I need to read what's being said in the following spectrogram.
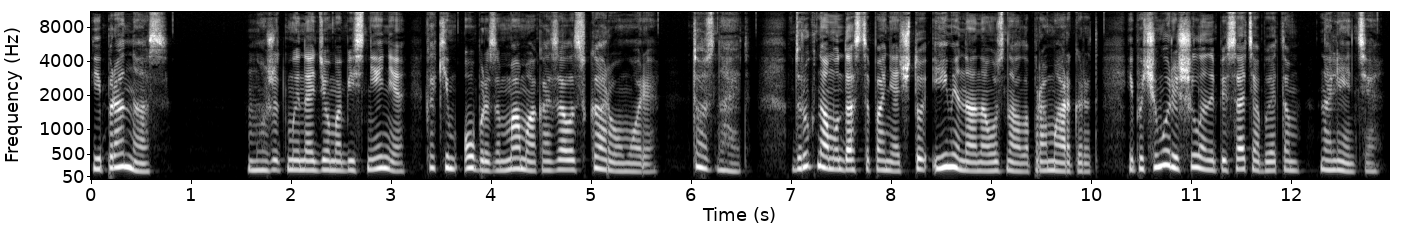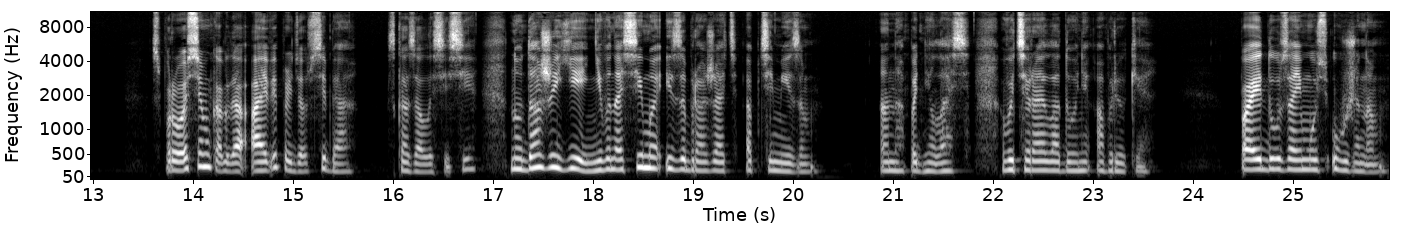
И про нас. Может, мы найдем объяснение, каким образом мама оказалась в Кароу-море? Кто знает. Вдруг нам удастся понять, что именно она узнала про Маргарет и почему решила написать об этом на ленте. «Спросим, когда Айви придет в себя», — сказала Сиси, но даже ей невыносимо изображать оптимизм. Она поднялась, вытирая ладони о брюки. «Пойду займусь ужином.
